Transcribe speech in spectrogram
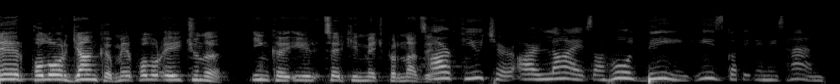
մեր բոլոր ցանկը, մեր բոլոր էությունը ինքը իր ցերքին մեջ բռնած է։ Our future, our lives, our whole being, He's got it in His hand.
